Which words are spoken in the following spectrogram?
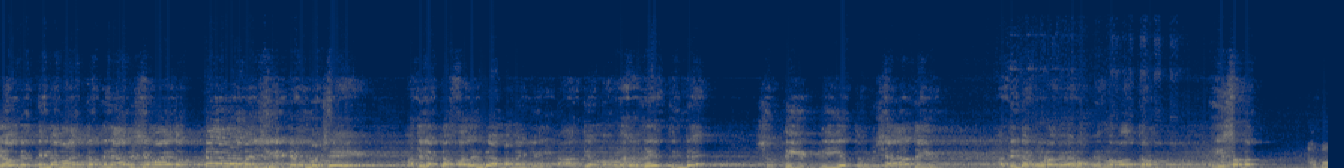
ലോകത്തിന്റെ മാറ്റത്തിന് ആവശ്യമായതൊക്കെ നമ്മൾ പരിശീലിക്കണം. പക്ഷേ അതിലൊക്കെ ഫലം കാണണമെങ്കിൽ ആദ്യം നമ്മുടെ ഹൃദയത്തിന്റെ ശുദ്ധിയും നീയത്തും വിശാലതയും അതിന്റെ കൂടെ വേണം എന്ന് മാത്രം ഈ സന്ദർഭം അപ്പോ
